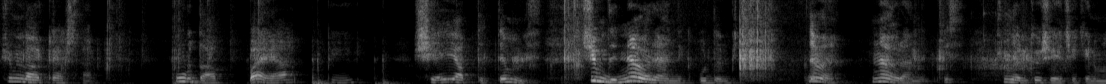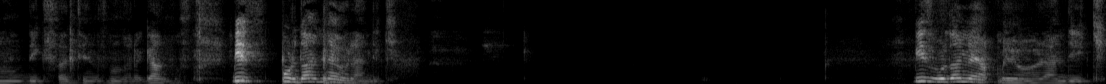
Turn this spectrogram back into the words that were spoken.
Şimdi arkadaşlar burada baya bir şey yaptık değil mi biz? Şimdi ne öğrendik burada biz? Değil mi? Ne öğrendik biz? Şunları köşeye çekelim. Dikkatiniz bunlara gelmesin. Biz burada ne öğrendik? Biz burada ne yapmayı öğrendik?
